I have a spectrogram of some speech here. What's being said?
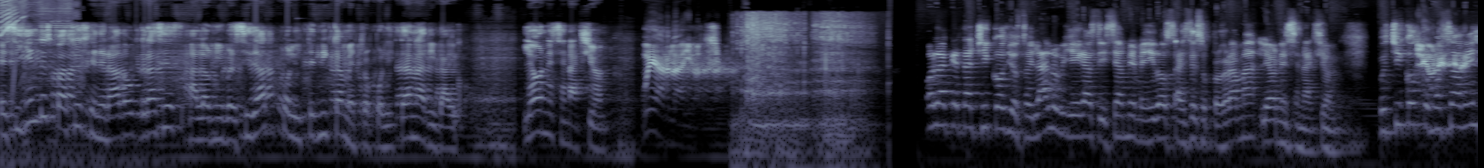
El siguiente espacio es generado gracias a la Universidad Politécnica Metropolitana de Hidalgo. Leones en Acción. We are Lions. Hola, ¿qué tal chicos? Yo soy Lalo Villegas y sean bienvenidos a este su programa Leones en Acción. Pues chicos, como saben,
